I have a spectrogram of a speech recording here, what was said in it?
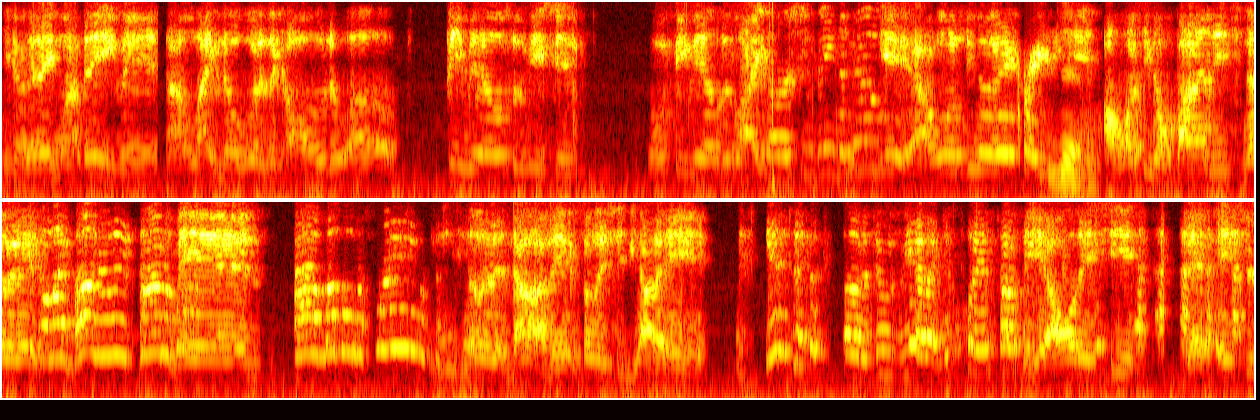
you know that ain't my thing, man. I don't like no what is it called? No uh, female submission. When females is like Or she being the dude? Yeah, I don't want to see none of that crazy Yeah. shit. I don't want to see no bondage, none of You that. don't like bondage time? Man, I'm up on the swings. none of that. Nah, man, because some of that shit be out of hand. Oh, the dudes we had like new plans something. Yeah, all that shit, that extra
